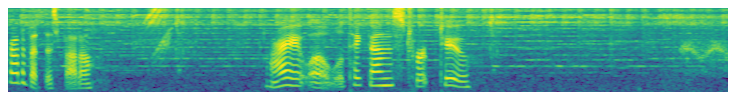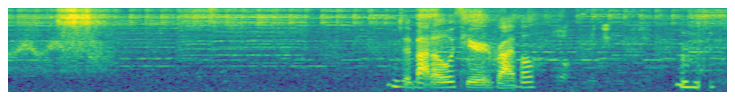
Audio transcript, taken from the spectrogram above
Forgot about this battle. Alright, well, we'll take down this twerp too. There's a battle with your rival. Mm -hmm.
